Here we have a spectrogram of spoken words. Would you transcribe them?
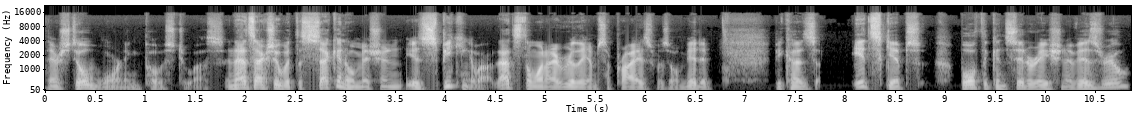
they're still warning post to us. And that's actually what the second omission is speaking about. That's the one I really am surprised was omitted because it skips both the consideration of Israel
